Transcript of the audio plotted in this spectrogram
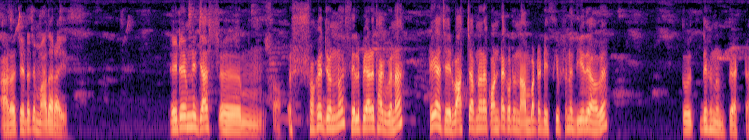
আর হচ্ছে এটা হচ্ছে মাদা রাইস এটা এমনি জাস্ট শখের জন্য সেল পেয়ারে থাকবে না ঠিক আছে? এর বাচ্চা আপনারা কন্ট্যাক্ট করতে নাম্বারটা ডিসক্রিপশনে দিয়ে দেওয়া হবে। তো দেখে নিন পেয়ারটা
